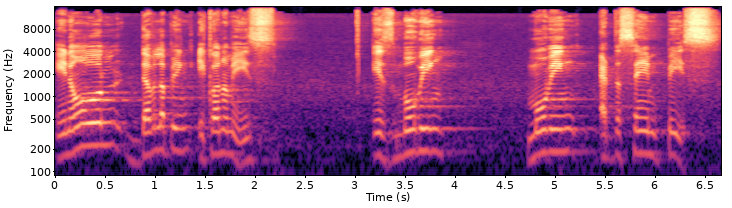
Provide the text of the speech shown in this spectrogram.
in all developing economies is moving, moving at the same pace.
